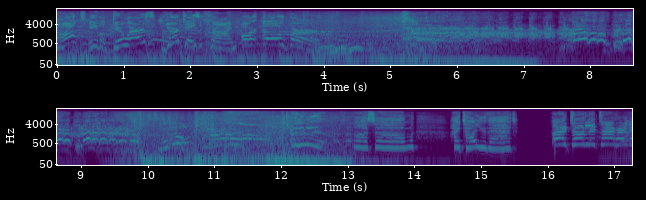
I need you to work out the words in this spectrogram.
Halt, evil doers! Your days of crime are over. Awesome! I taught you that. I totally taught her that!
